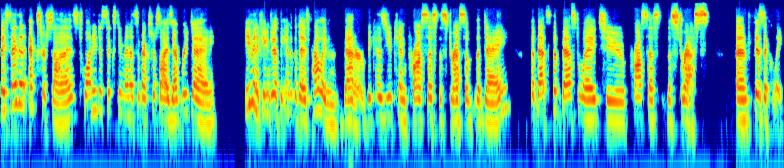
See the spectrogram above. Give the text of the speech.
they say that exercise, 20 to 60 minutes of exercise every day, even if you can do it at the end of the day, is probably even better because you can process the stress of the day. But that's the best way to process the stress and physically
